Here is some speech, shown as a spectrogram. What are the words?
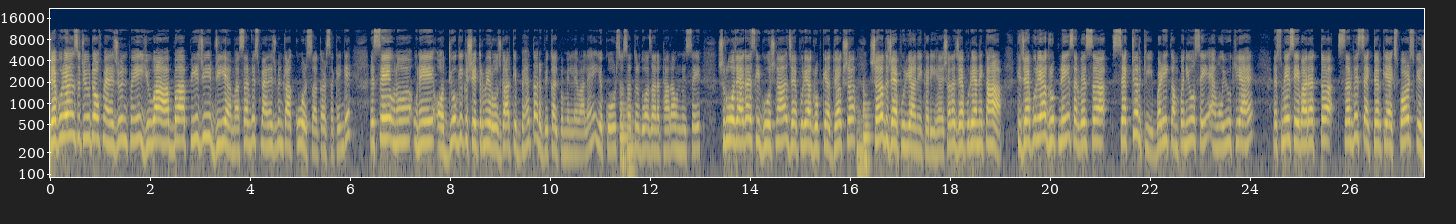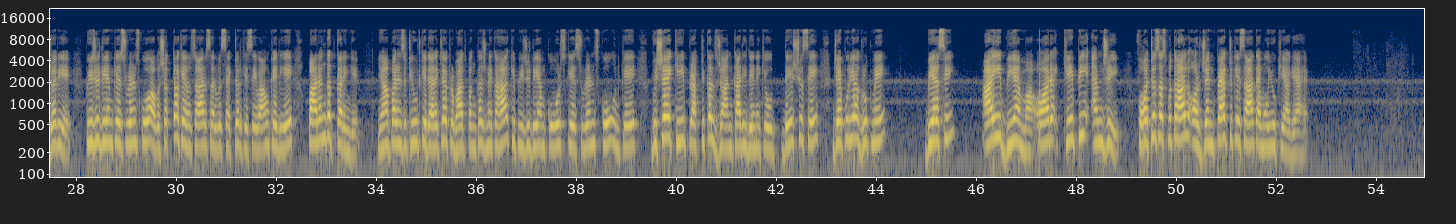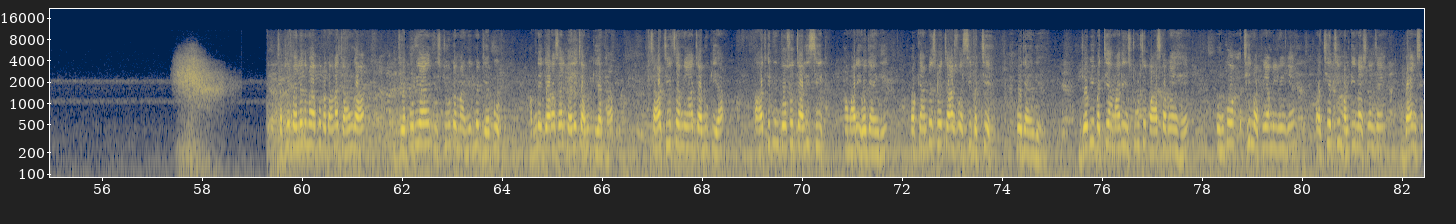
Jaipuria Institute of management में युवा अब पीजीडीएम सर्विस मैनेजमेंट का कोर्स कर सकेंगे। इससे उन्हें औद्योगिक क्षेत्र में रोज़गार के बेहतर विकल्प मिलने वाले हैं। ये कोर्स सत्र 2018-19 से शुरू हो जाएगा। इसकी घोषणा जयपुरिया ग्रुप के अध्यक्ष शरद जयपुरिया ने करी है। शरद जयपुरिया ने कहा कि जयपुरिया ग्रुप ने सर्विस सेक्टर की बड़ी कंपनियों से एमओयू किया है। इसमें सेवारत सर्विस सेक्टर के एक्सपर्ट्स के ज़रिए पीजीडीएम के स्टूडेंट्स को आवश्यकता के अनुसार सर्विस सेक्टर की सेवाओं के लिए पारंगत करेंगे। यहाँ पर इंस्टीट्यूट के डायरेक्टर प्रभात पंकज ने कहा कि पीजीडीएम कोर्स के स्टूडेंट्स को उनके विषय की प्रैक्टिकल जानकारी देने के उद्देश्य से जयपुरिया ग्रुप में बीएससी, आईबीएम और केपीएमजी, फोर्टिस अस्पताल और जेनपैक्ट के साथ एमओयू किया गया है। सबसे पहले तो मैं आपको बताना चाहूँगा Jaipuria Institute of Management Jaipur, हमने 11 साल पहले चालू किया था। 60 सीट से हमने यहाँ चालू किया। आज के दिन 240 सीट हमारी हो जाएँगी और कैंपस में 480 बच्चे हो जाएँगे। जो भी बच्चे हमारे इंस्टीट्यूट से पास कर रहे हैं, उनको अच्छी नौकरियाँ मिल रही हैं अच्छी अच्छी मल्टीनेशनल्स हैं बैंक्स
